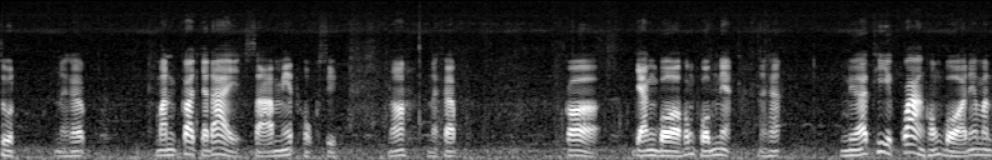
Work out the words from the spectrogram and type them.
สุดนะครับ มันก็จะได้3เมตร60เนาะนะครับ ก็ยังบ่อของผมเนี่ยนะฮะ เหนือที่กว้างของบ่อเนี่ยมัน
